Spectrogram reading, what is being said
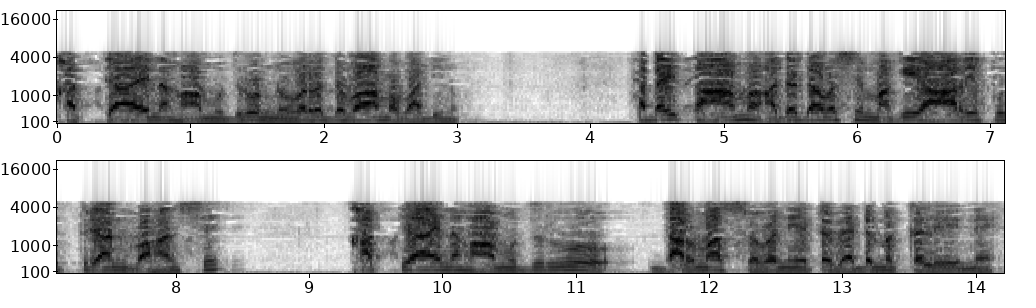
කත්යායන හාමුදුරුවෝ නොවරදවාම වඩිනු. හැබැයි තාම අද දවසේ මගේ ආර්ය පුත්‍රයන් වහන්සේ කත්යායන හාමුදුරුවෝ ධර්ම ශ්‍රවණයට වැඩම කළේ නැහැ.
